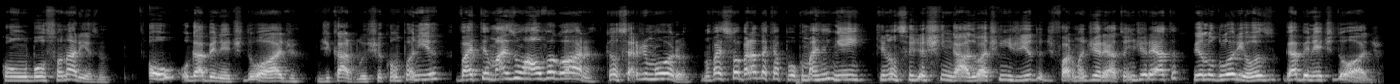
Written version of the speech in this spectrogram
com o bolsonarismo. Ou o gabinete do ódio de Carluxo e companhia vai ter mais um alvo agora, que é o Sérgio Moro. Não vai sobrar daqui a pouco mais ninguém que não seja xingado ou atingido de forma direta ou indireta pelo glorioso gabinete do ódio.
